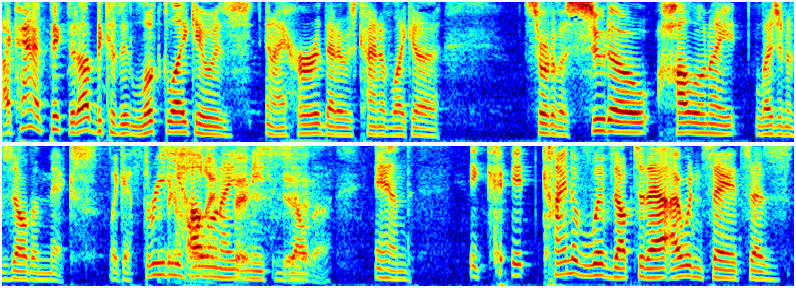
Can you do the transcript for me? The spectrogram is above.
I kind of picked it up because it looked like it was and I heard that it was kind of like a sort of a pseudo Hollow Knight Legend of Zelda mix. Like a 3D like a Hollow Hollow Knight meets yeah. Zelda. And it it kind of lived up to that. I wouldn't say it's as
